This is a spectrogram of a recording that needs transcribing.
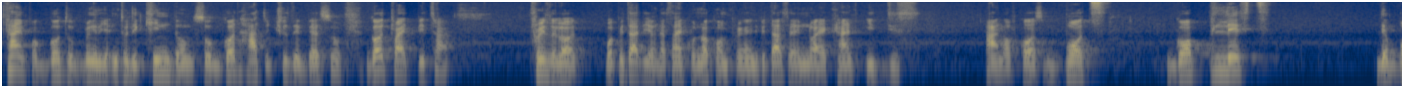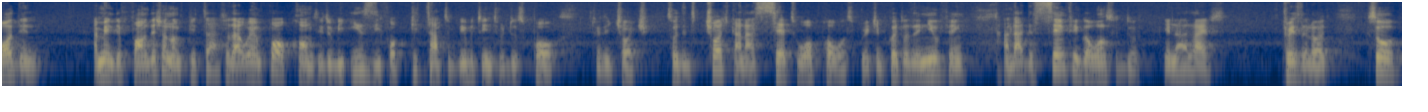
time for God to bring into the kingdom. So God had to choose a vessel. God tried Peter. Praise the Lord. But Peter didn't understand, he could not comprehend. Peter said, No, I can't eat this. And of course, but God placed the burden, I mean, the foundation on Peter, so that when Paul comes, it will be easy for Peter to be able to introduce Paul to the church. So the church can accept what Paul was preaching because it was a new thing. And that's the same thing God wants to do in our lives. Praise the Lord. So,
